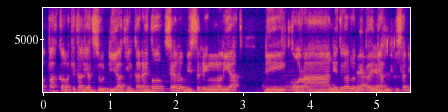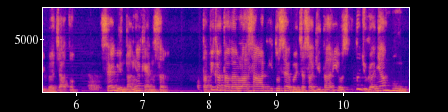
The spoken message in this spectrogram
apa kalau kita lihat zodiak ya, karena itu saya lebih sering lihat di koran itu kan lebih ya, banyak ya. bisa dibaca tuh. Saya bintangnya Cancer. Tapi katakanlah saat itu saya baca Sagittarius itu juga nyambung.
